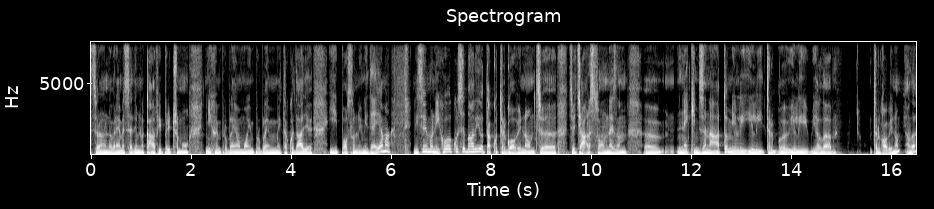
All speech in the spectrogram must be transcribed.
sve na vreme sedim na kafi i pričam o njihovim problemima, mojim problemima i tako dalje i poslovnim idejama. Nisam imao nikoga ko se bavio tako trgovinom, cvećarstvom, ne znam, e, nekim zanatom ili, ili, ili jel da, trgovinom, jel da?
